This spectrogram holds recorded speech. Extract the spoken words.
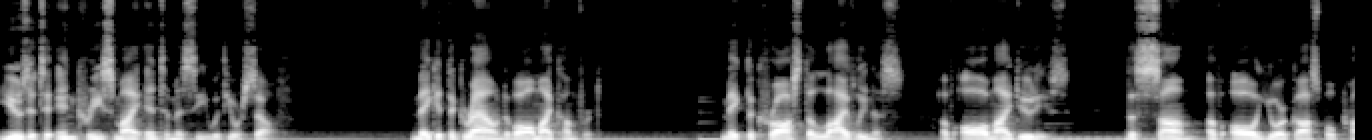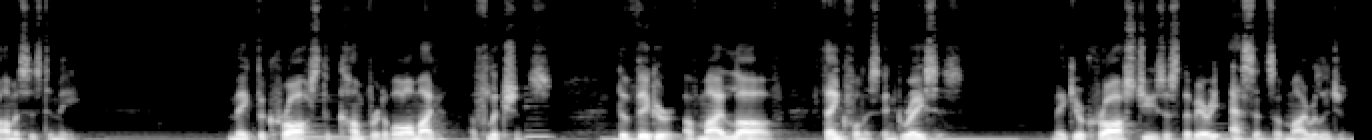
Use it to increase my intimacy with yourself. Make it the ground of all my comfort. Make the cross the liveliness of all my duties, the sum of all your gospel promises to me. Make the cross the comfort of all my afflictions, the vigor of my love, thankfulness, and graces. Make your cross, Jesus, the very essence of my religion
